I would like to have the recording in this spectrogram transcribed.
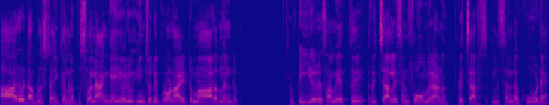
ആ ഒരു ഡബിൾ സ്ട്രൈക്കറിൽ ഇപ്പോൾ സൊലാങ്കെ ഒരു ഇഞ്ചുറി പ്രോൺ ആയിട്ട് മാറുന്നുണ്ട്. അപ്പോൾ ഈ ഒരു സമയത്ത് റിച്ചാർലിസൺ ഫോമിലാണ്. റിച്ചാർലിസന്റെ കൂടെ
